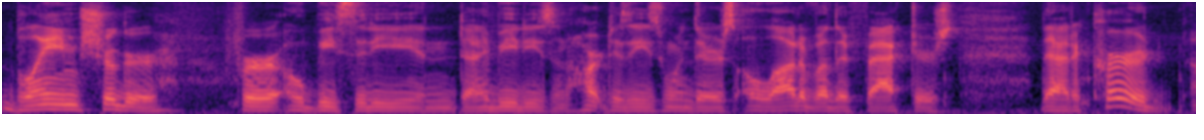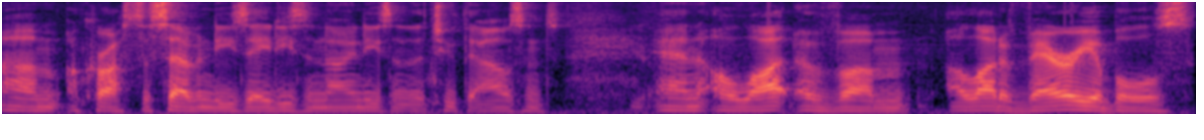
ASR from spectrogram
blame sugar for obesity and diabetes and heart disease when there's a lot of other factors that occurred um, across the 70s, 80s, and 90s and the 2000s, and a lot of um, a lot of variables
